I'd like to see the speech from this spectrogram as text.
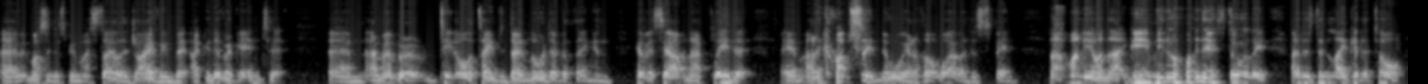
Um, it must have just been my style of driving, but I could never get into it. Um, I remember taking all the time to download everything and have it set up, and I played it, um, and I got absolutely nowhere. I thought, why have I just spent that money on that game? You know, and it's totally, I just didn't like it at all.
